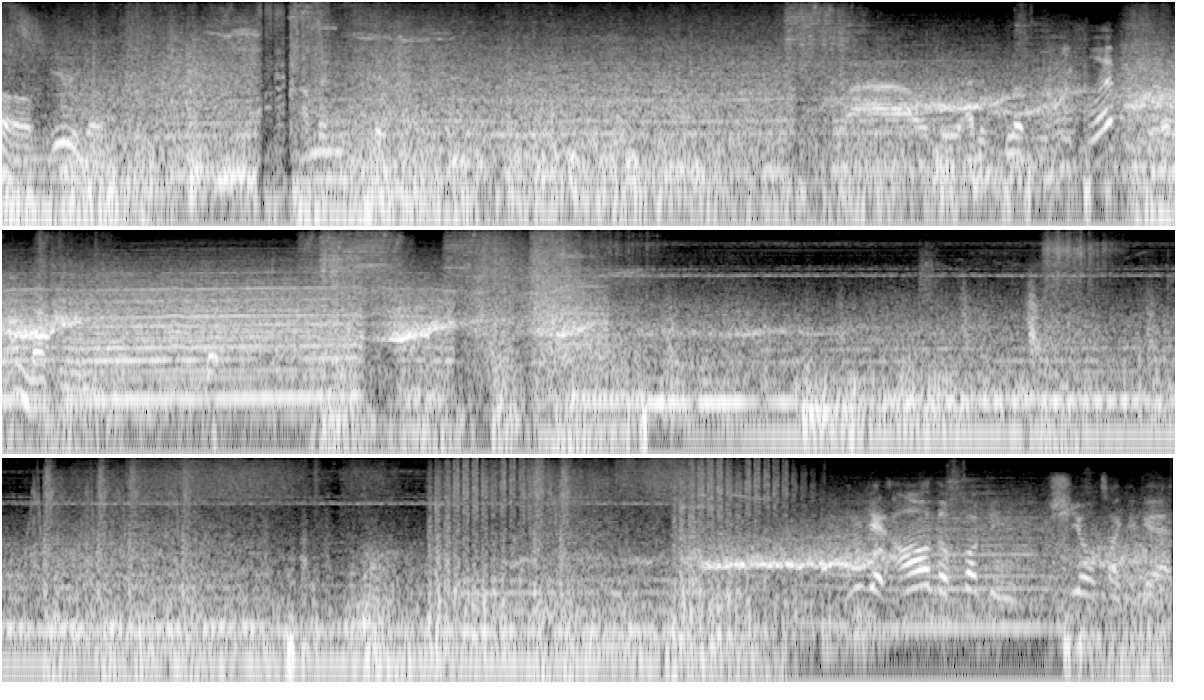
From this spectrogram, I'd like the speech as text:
Oh, here we go. I'm in this. Wow, dude, I just flipped. You flip? I'm definitely. All the fucking shields I could get.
